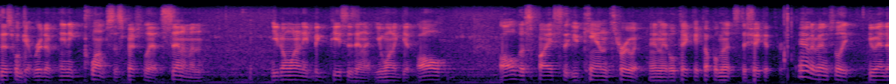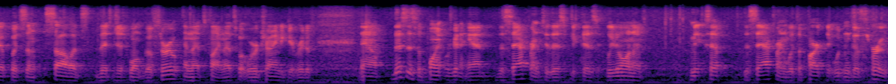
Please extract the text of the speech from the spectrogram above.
This will get rid of any clumps, especially at cinnamon. You don't want any big pieces in it. You want to get all all the spice that you can through it and it'll take a couple minutes to shake it through and eventually you end up with some solids that just won't go through and that's fine that's what we're trying to get rid of now this is the point we're going to add the saffron to this because we don't want to mix up the saffron with the part that wouldn't go through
